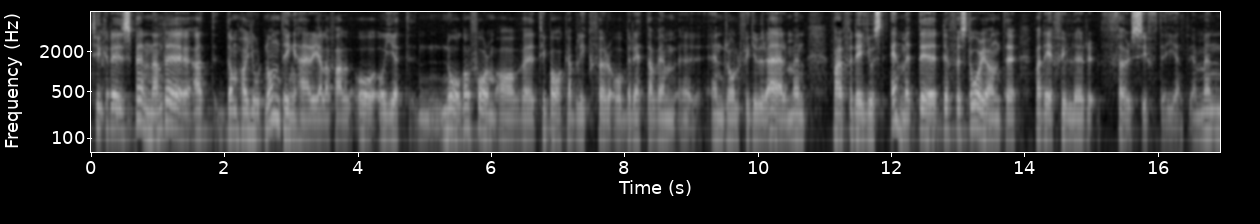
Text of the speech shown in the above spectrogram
tycker det är spännande att de har gjort någonting här i alla fall och, och gett någon form av eh, tillbakablick för att berätta vem eh, en rollfigur är. Men varför det är just Emmet, det, det förstår jag inte vad det fyller för syfte egentligen. Men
